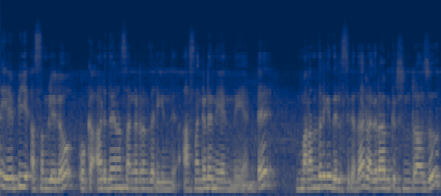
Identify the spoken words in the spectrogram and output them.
ఏపీ అసెంబ్లీలో ఒక అరుదైన సంఘటన జరిగింది. ఆ సంఘటన ఏంటి అంటే మనందరికీ తెలుసు కదా రఘురామకృష్ణరాజు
